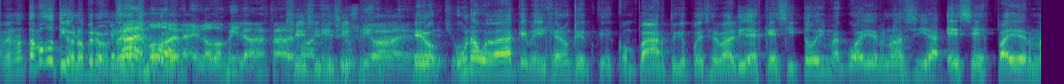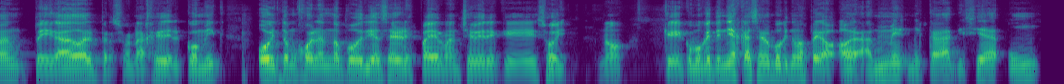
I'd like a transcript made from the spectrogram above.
bueno, tampoco tío, ¿no? Pero Que no estaba era de moda en, en los 2000, ¿ah? Estaba de Sí, moda sí, que, sí, un tío haga de- Pero de una huevada que me dijeron que, que comparto y que puede ser válida es que si Tobey Maguire no hacía ese Spider-Man pegado al personaje del cómic, hoy Tom Holland no podría ser el Spider-Man chévere que es hoy, ¿no? Que como que tenías que hacer un poquito más pegado. Ahora, a mí me, me caga que sea un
